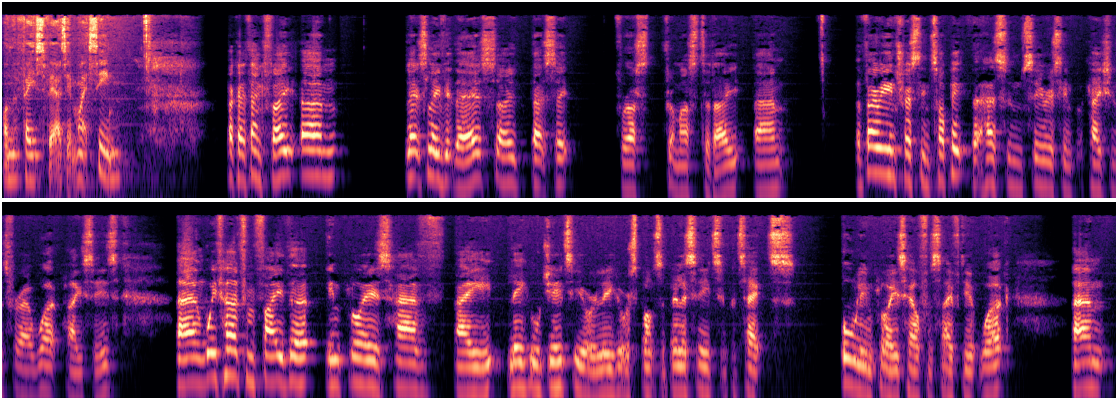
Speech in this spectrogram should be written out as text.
on the face of it as it might seem. Okay, thanks, Faye. Um, let's leave it there. So that's it for us from us today. Um, a very interesting topic that has some serious implications for our workplaces. Um, we've heard from Faye that employers have a legal duty or a legal responsibility to protect all employees' health and safety at work. Um,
